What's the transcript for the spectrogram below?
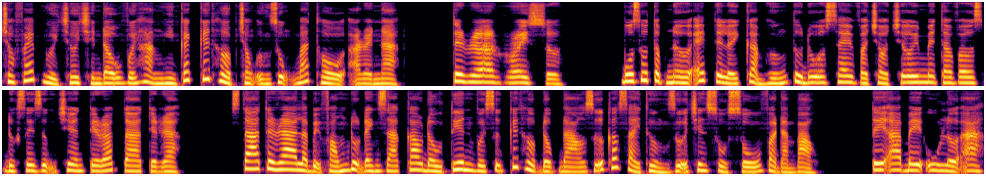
cho phép người chơi chiến đấu với hàng nghìn cách kết hợp trong ứng dụng Battle Arena. Terra Racer Bộ sưu tập NFT lấy cảm hứng từ đua xe và trò chơi Metaverse được xây dựng trên Terrata Terra. Star Terra là bệ phóng được đánh giá cao đầu tiên với sự kết hợp độc đáo giữa các giải thưởng dựa trên sổ số và đảm bảo. TABULA,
